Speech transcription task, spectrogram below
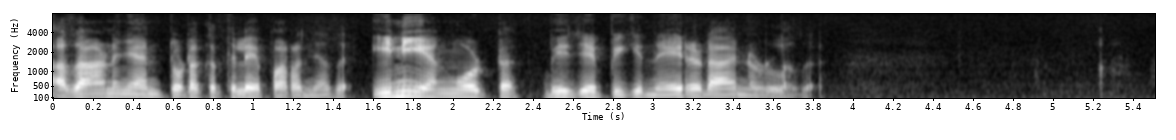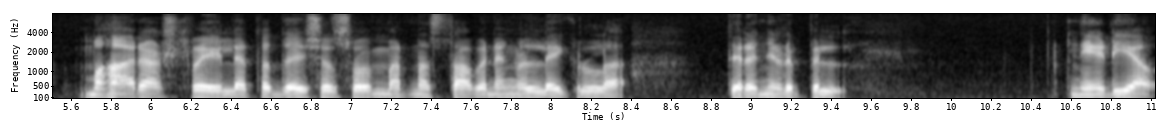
അതാണ് ഞാൻ തുടക്കത്തിലേ പറഞ്ഞത്. ഇനി അങ്ങോട്ട് ബി ജെ പിക്ക് നേരിടാനുള്ളത് മഹാരാഷ്ട്രയിലെ തദ്ദേശ സ്വയംഭരണ സ്ഥാപനങ്ങളിലേക്കുള്ള തിരഞ്ഞെടുപ്പിൽ നേടിയ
